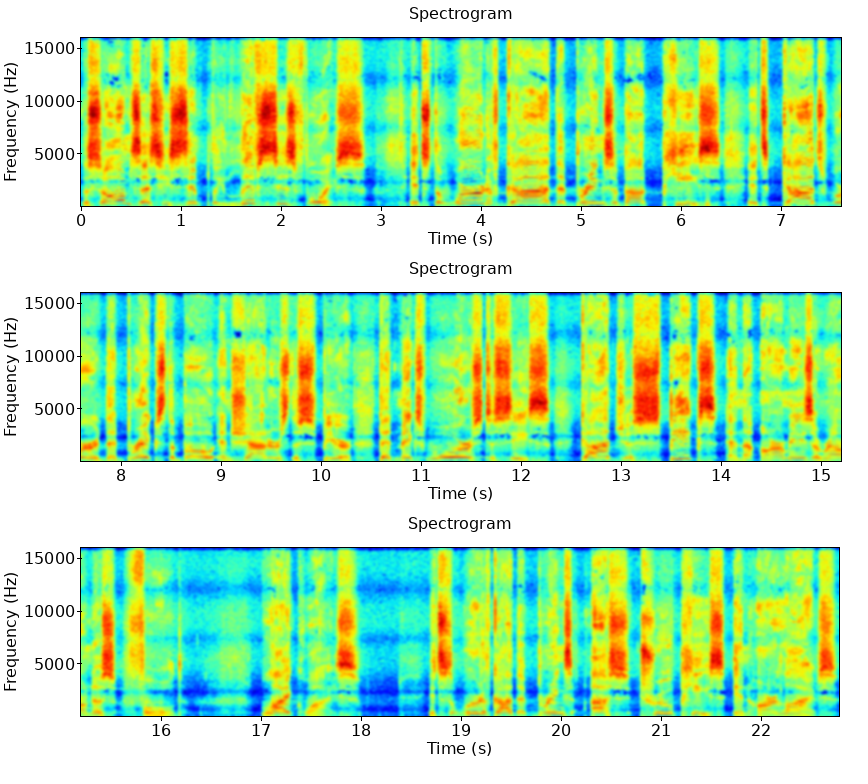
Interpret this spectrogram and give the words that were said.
The psalm says he simply lifts his voice. It's the word of God that brings about peace. It's God's word that breaks the bow and shatters the spear, that makes wars to cease. God just speaks and the armies around us fold. Likewise, it's the word of God that brings us true peace in our lives.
